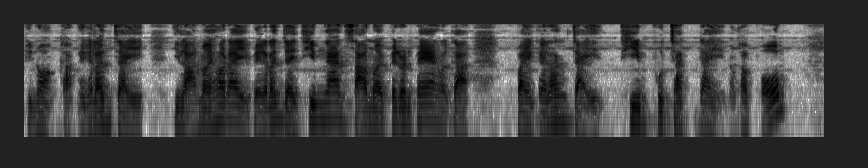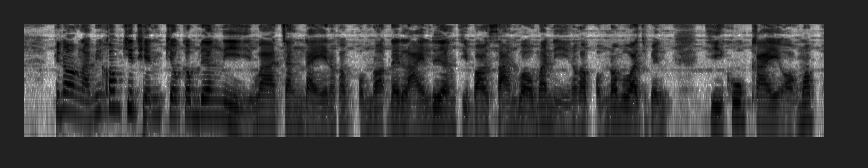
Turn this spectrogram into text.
พี่น้องก็ไปกำลังใจอีหลาน้อยเฮาได้ไปกำลังใจทีมงานสาวหน้อยเพรนแพงแล้วก็ไปกำลังใจทีมผู้จัดได้นะครับผม พี่น้องล่ะมีความคิดเห็นเกี่ยวกับเรื่องนี้ว่าจังใดนะครับผมเนาะได้หลายเรื่องที่บาวสารว้ามานี่นะครับผมเนาะบ่ว่าจะเป็นที่คู่ไก่ออกมาโพ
